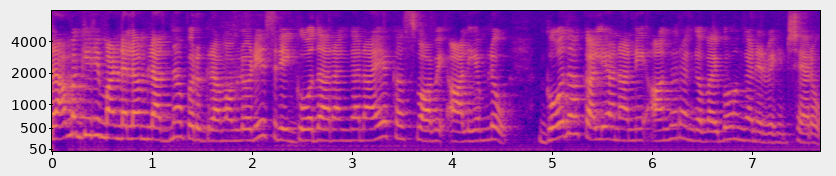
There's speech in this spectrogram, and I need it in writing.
రామగిరి మండలం లద్నాపూర్ గ్రామంలోని శ్రీ గోదా రంగనాయక స్వామి ఆలయంలో గోదా కళ్యాణాన్ని అంగరంగ వైభవంగా నిర్వహించారు.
